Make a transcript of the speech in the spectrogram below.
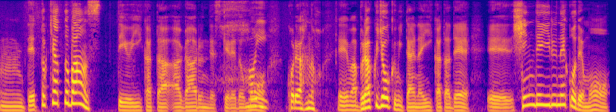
うん、デッドキャットバウンスっていう言い方があるんですけれども、はいこれはあの、えーまあ、ブラックジョークみたいな言い方で、えー死んでいる猫でも、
